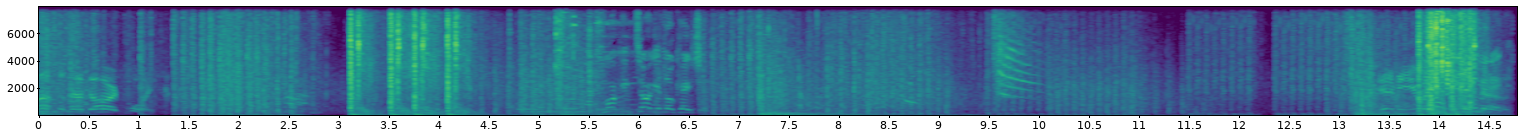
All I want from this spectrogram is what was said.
Hostiles have the hardpoint. Marking target location. Enemy UAV Eliminated.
